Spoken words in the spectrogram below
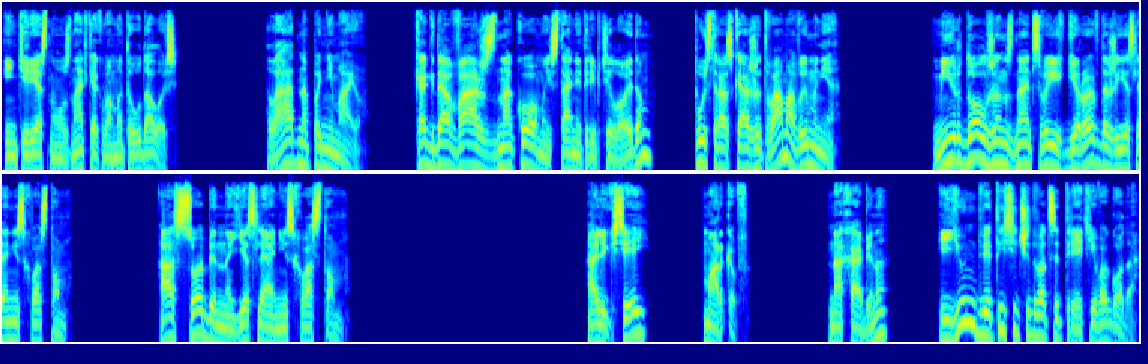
Интересно узнать, как вам это удалось. Ладно, понимаю. Когда ваш знакомый станет рептилоидом, пусть расскажет вам, а вы мне. Мир должен знать своих героев, даже если они с хвостом. Особенно, если они с хвостом. Алексей Марков. Нахабино. Июнь 2023 года.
